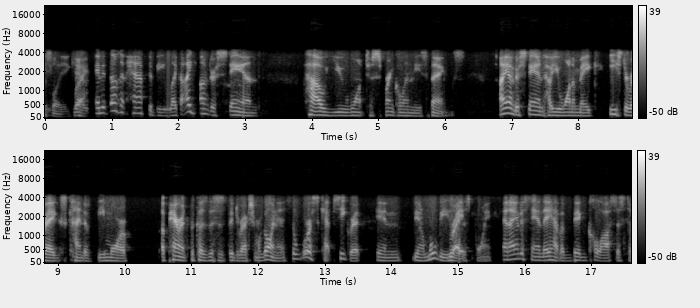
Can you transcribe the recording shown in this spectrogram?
Justice, League. League. Yeah. Right. And it doesn't have to be like I understand how you want to sprinkle in these things. I understand how you want to make Easter eggs kind of be more apparent because this is the direction we're going in. It's the worst kept secret in you know movies Right. at this point. And I understand they have a big colossus to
